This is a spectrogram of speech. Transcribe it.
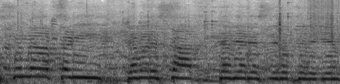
18,99, jestli dobře vidím.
